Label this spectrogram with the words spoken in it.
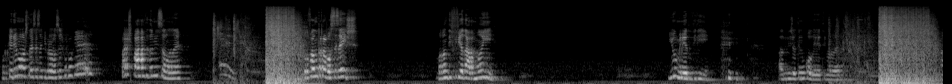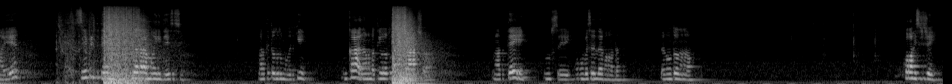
Eu queria mostrar isso aqui pra vocês porque faz parte da missão, né? Tô falando pra vocês. Mano de filha da mãe. E o medo de... ali já tem um colete, galera. Aê. Sempre tem, um filha da mãe desse. Matei todo mundo aqui? Caramba, tem outro embaixo, ó. Matei? Não sei. Vamos ver se ele levanta. Levantou não. Corre, CJ.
